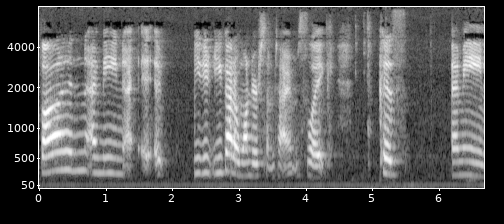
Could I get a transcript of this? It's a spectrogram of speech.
fun? I mean, it, it, you you got to wonder sometimes, like, because I mean,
